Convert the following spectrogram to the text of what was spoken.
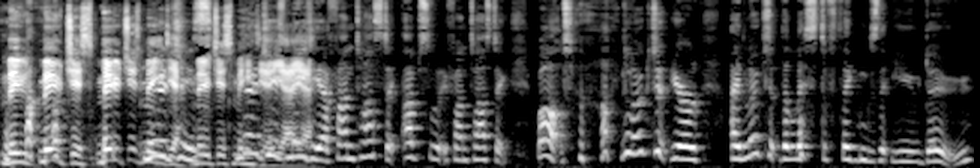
Mooges, Mooges Media, Mooges Media, Mooges yeah, Media, yeah. fantastic, absolutely fantastic. But I looked at your, I looked at the list of things that you do:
